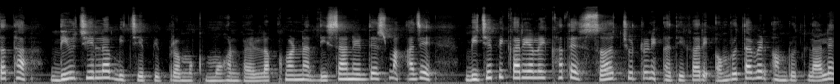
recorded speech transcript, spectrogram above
તથા દીવ જિલ્લા બીજેપી પ્રમુખ મોહનભાઈ લખમણના દિશા નિર્દેશમાં આજે બીજેપી કાર્યાલય ખાતે સહ ચૂંટણી અધિકારી અમૃતાબેન અમૃતલાલે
